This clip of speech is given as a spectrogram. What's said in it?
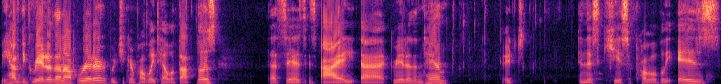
we have the greater than operator, which you can probably tell what that does. That says, is i uh, greater than 10? Which, in this case, it probably is.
